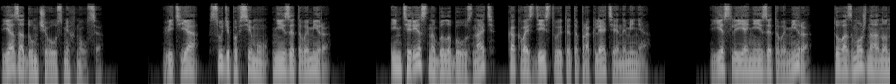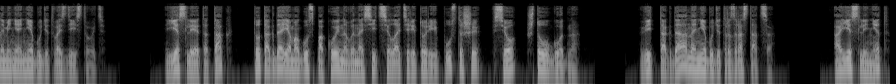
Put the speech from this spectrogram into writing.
я задумчиво усмехнулся. Ведь я, судя по всему, не из этого мира. Интересно было бы узнать, как воздействует это проклятие на меня. Если я не из этого мира, то, возможно, оно на меня не будет воздействовать. Если это так, то тогда я могу спокойно выносить села территории пустоши, все, что угодно ведь тогда она не будет разрастаться. А если нет?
